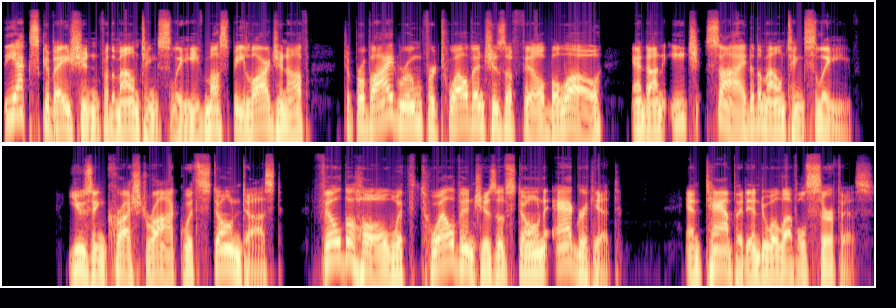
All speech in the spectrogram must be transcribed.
The excavation for the mounting sleeve must be large enough to provide room for 12 inches of fill below and on each side of the mounting sleeve. Using crushed rock with stone dust, fill the hole with 12 inches of stone aggregate and tamp it into a level surface.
